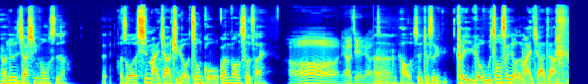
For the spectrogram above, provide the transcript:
然后就是一家新公司啊。对，他说新买家具有中国官方色彩。哦，了解了解。嗯，好，所以就是可以一个无中生有的买家这样子。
